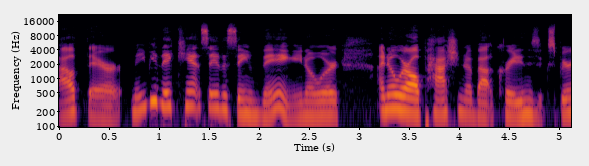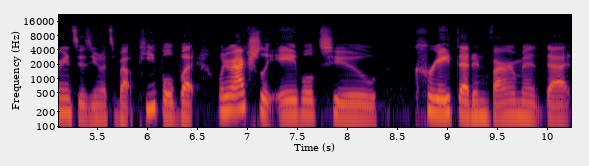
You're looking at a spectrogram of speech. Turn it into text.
out there maybe they can't say the same thing. You know we're i know we're all passionate about creating these experiences you know it's about people but when you're actually able to create that environment that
